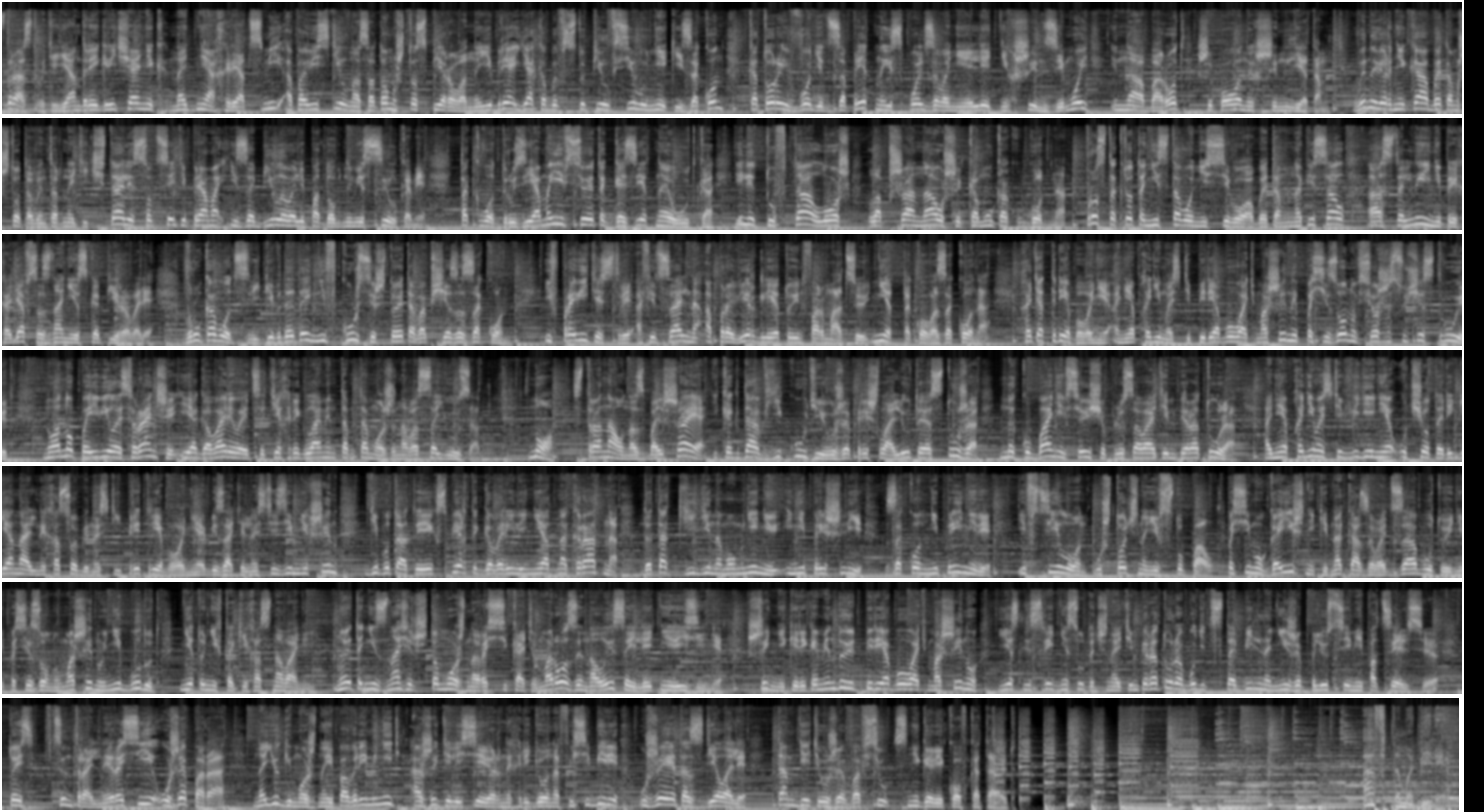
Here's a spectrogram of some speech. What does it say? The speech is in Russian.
Здравствуйте, я Андрей Гречаник. На днях ряд СМИ оповестил нас о том, что с 1 ноября якобы вступил в силу некий закон, который вводит запрет на использование летних шин зимой и наоборот шипованных шин летом. Вы наверняка об этом что-то в интернете читали, соцсети прямо изобиловали подобными ссылками. Так вот, друзья мои, все это газетная утка или туфта, ложь, лапша на уши, кому как угодно. Просто кто-то ни с того ни с сего об этом написал, а остальные, не приходя в сознание скопировали. В руководстве ГИБДД не в курсе, что это вообще за закон. И в правительстве официально опровергли эту информацию. Нет такого закона. Хотя требование о необходимости переобувать машины по сезону все же существует, но оно появилось раньше и оговаривается техрегламентом Таможенного союза. Но страна у нас большая, и когда в Якутию уже пришла лютая стужа, на Кубани все еще плюсовая температура. О необходимости введения учета региональных особенностей при требовании обязательности зимних шин депутаты и эксперты говорили неоднократно, да так к единому мнению и не пришли. Закон не приняли, и в силу он уж точно не вступал. Посему гаишники наказывать за обутую не по сезону машину не будут, нет у них таких оснований. Но это не значит, что можно рассекать в морозы на лысой летней резине. Шинники рекомендуют переобувать машину, если среднесуточная температура будет стабильно ниже плюс 7 по Цельсию. То есть в центральной России уже пора на юге можно и повременить, а жители северных регионов и Сибири уже это сделали. Там дети уже вовсю снеговиков катают. Автомобили.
